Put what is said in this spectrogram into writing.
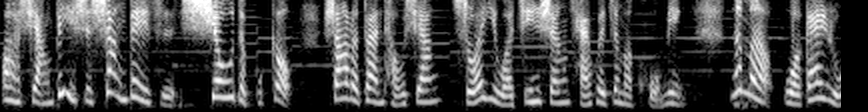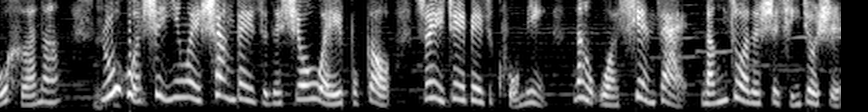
哦，想必是上辈子修的不够，烧了断头香，所以我今生才会这么苦命。那么我该如何呢？如果是因为上辈子的修为不够，所以这辈子苦命，那我现在能做的事情就是，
